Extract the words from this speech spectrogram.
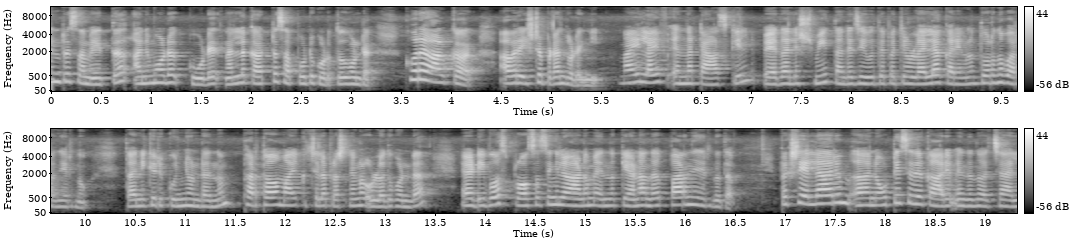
എൻട്രി സമയത്ത് അനുമോടെ കൂടെ നല്ല കറക്റ്റ് സപ്പോർട്ട് കൊടുത്തതുകൊണ്ട് കുറേ ആൾക്കാർ അവരെ ഇഷ്ടപ്പെടാൻ തുടങ്ങി. മൈ ലൈഫ് എന്ന ടാസ്കിൽ വേദാലക്ഷ്മി തന്റെ ജീവിതത്തെ പറ്റിയുള്ള എല്ലാ കാര്യങ്ങളും തുറന്നു പറഞ്ഞിരുന്നു. തനിക്കൊരു കുഞ്ഞുണ്ടെന്നും ഭർത്താവുമായി ചില പ്രശ്നങ്ങൾ ഉള്ളതുകൊണ്ട് ഡിവോഴ്സ് പ്രോസസ്സിങ്ങിലാണ് എന്നൊക്കെയാണ് അത് പറഞ്ഞിരുന്നത്. പക്ഷേ എല്ലാവരും നോട്ടീസ് ചെയ്തൊരു കാര്യം എന്തെന്ന് വെച്ചാൽ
